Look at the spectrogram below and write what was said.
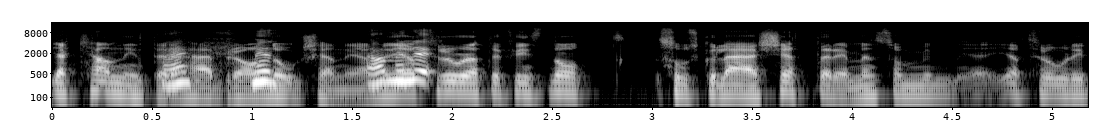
jag kan inte Nej, det här bra men- nog känner jag. ja, men, men jag det- tror att det finns något som skulle ersätta det men som jag tror i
